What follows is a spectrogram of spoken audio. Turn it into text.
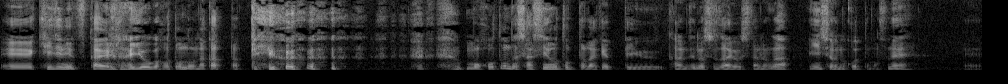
えー、記事に使える内容がほとんどなかったっていう もうほとんど写真を撮っただけっていう感じの取材をしたのが印象に残ってますね。え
